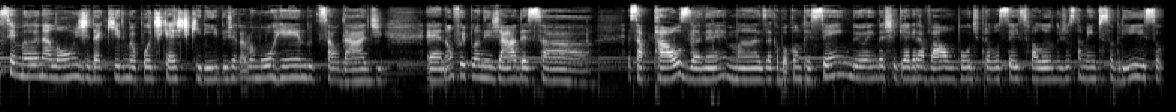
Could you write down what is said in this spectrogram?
semana longe daqui do meu podcast querido, já tava morrendo de saudade. É, não foi planejada essa essa pausa, né? Mas acabou acontecendo. Eu ainda cheguei a gravar um pod para vocês falando justamente sobre isso,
